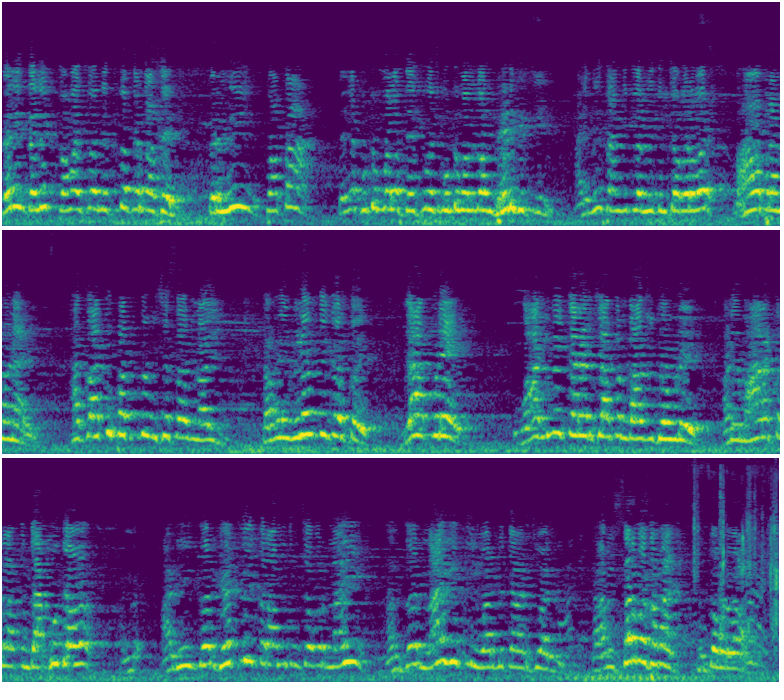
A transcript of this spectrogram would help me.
जरी दलित समाजाचं नेतृत्व करत असेल तर मी स्वतः त्याच्या कुटुंबाला देशमुख कुटुंबाला जाऊन भेट घेतली. आणि मी सांगितलं मी तुमच्या बरोबर भावाप्रमाणे आहे. हा जातीपातीचा विषय साहेब नाही. त्यामुळे विनंती करतोय यापुढे वाल्मीकरांची आपण बाजू घेऊ नये आणि महाराष्ट्राला आपण दाखवून द्यावं. आणि जर घेतली तर आम्ही तुमच्यावर नाही आणि जर नाही घेतली वाल्मीकरांची कराडची बाजू तर आम्ही सर्व समाज तुमच्याबरोबर आहोत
